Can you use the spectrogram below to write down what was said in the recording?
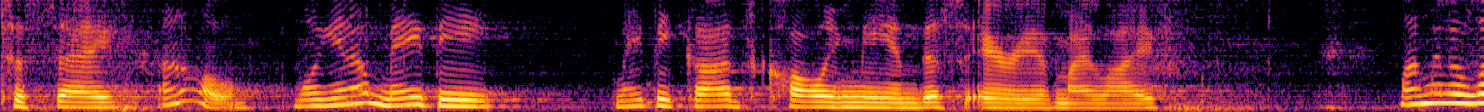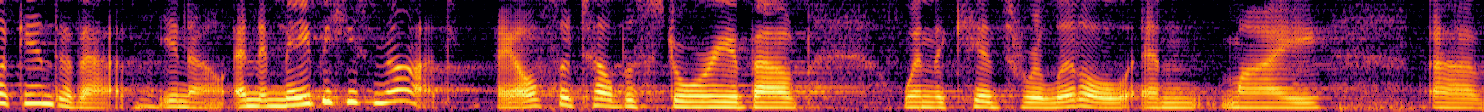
to say, oh, well, you know, maybe maybe God's calling me in this area of my life. I'm going to look into that, you know, and maybe He's not. I also tell the story about when the kids were little and my uh,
